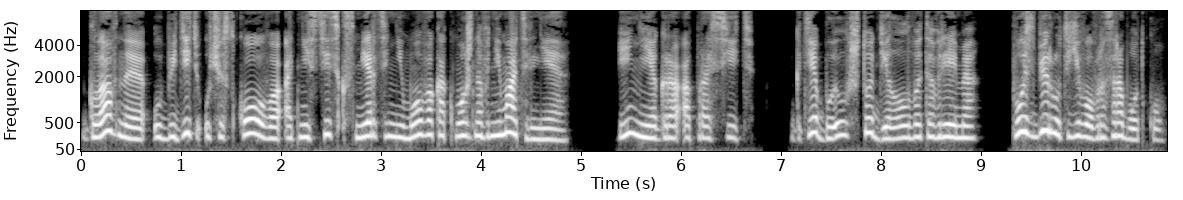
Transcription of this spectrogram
Главное — убедить участкового отнестись к смерти немого как можно внимательнее. И негра опросить. Где был, что делал в это время. Пусть берут его в разработку.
